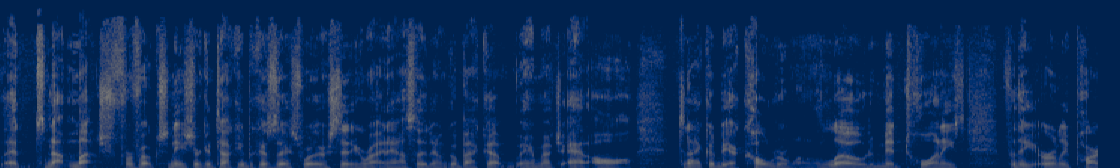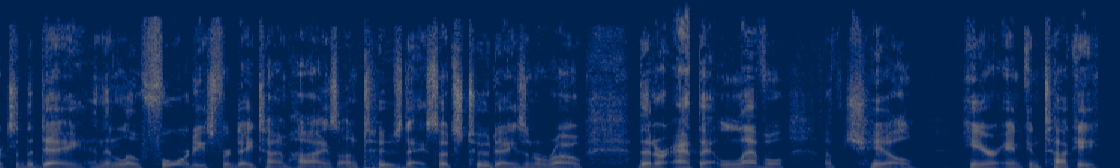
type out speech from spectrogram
that's not much for folks in eastern Kentucky because that's where they're sitting right now, so they don't go back up very much at all. Tonight could be a colder one, low to mid 20s for the early parts of the day, and then low 40s for daytime highs on Tuesday. So it's two days in a row that are at that level of chill here in Kentucky,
